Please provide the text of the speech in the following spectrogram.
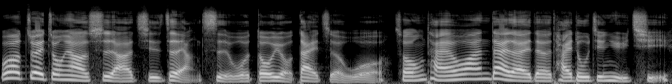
不过最重要的是啊，其实这两次我都有带着我从台湾带来的台独金鱼旗。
